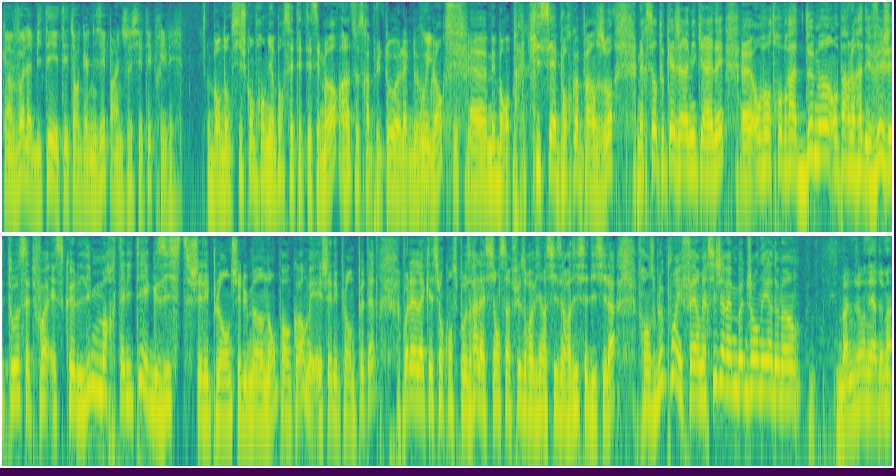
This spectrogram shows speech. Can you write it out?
qu'un vol habité était organisé par une société privée. Bon, donc si je comprends bien, pour cet été, c'est mort. Hein, ce sera plutôt euh, lac de Oui, Vouglan. c'est sûr. Euh, mais bon, qui sait, pourquoi pas un jour. Merci en tout cas, Jérémy Kéréné. Euh, on vous retrouvera demain. On parlera des végétaux cette fois. Est-ce que l'immortalité existe chez les plantes, chez l'humain? Non, pas encore, mais chez les plantes peut-être. Voilà la question qu'on se posera. La science infuse revient à 6h10 et d'ici là, francebleu.fr. Merci Jérémy, bonne journée, à demain. Bonne journée, à demain.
